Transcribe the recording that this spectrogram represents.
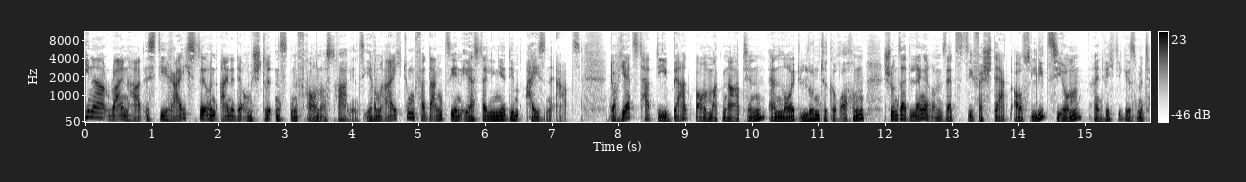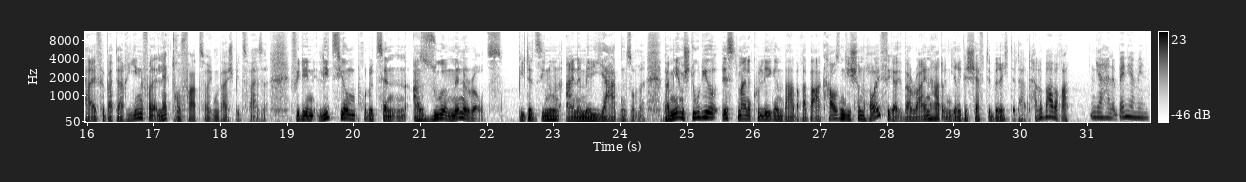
Gina Reinhardt ist die reichste und eine der umstrittensten Frauen Australiens. Ihren Reichtum verdankt sie in erster Linie dem Eisenerz. Doch jetzt hat die Bergbaumagnatin erneut Lunte gerochen. Schon seit längerem setzt sie verstärkt aufs Lithium, ein wichtiges Metall für Batterien von Elektrofahrzeugen beispielsweise. Für den Lithiumproduzenten Azure Minerals bietet sie nun eine Milliardensumme. Bei mir im Studio ist meine Kollegin Barbara Barkhausen, die schon häufiger über Reinhardt und ihre Geschäfte berichtet hat. Hallo Barbara. Ja, hallo Benjamin.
